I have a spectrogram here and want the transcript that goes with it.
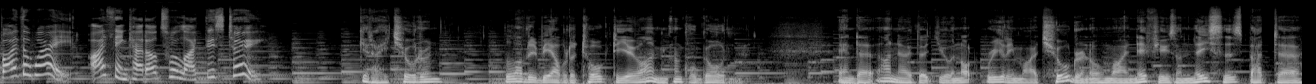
by the way, I think adults will like this too. G'day, children. Lovely to be able to talk to you. I'm Uncle Gordon. And uh, I know that you're not really my children or my nephews and nieces, but uh,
